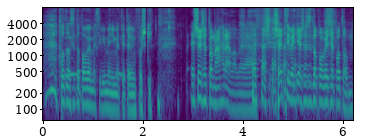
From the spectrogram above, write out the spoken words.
Potom si to povieme, si vymeníme tieto infošky. Ešte, že to nahrávame a všetci vedia, že si to poviete potom.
